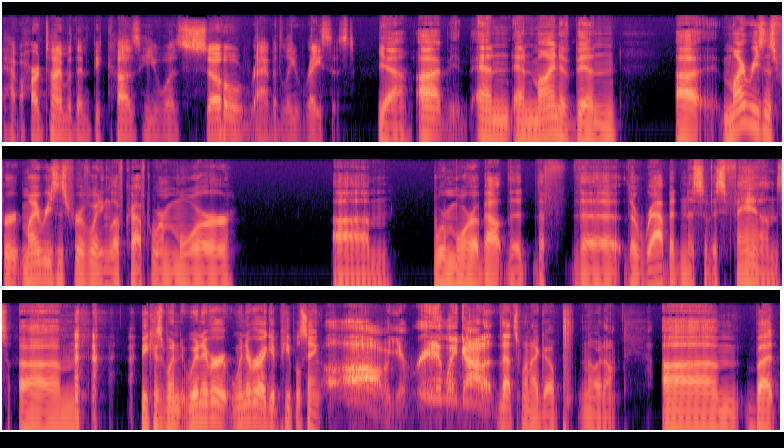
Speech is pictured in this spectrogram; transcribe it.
have a hard time with him because he was so rabidly racist. Yeah, uh, and and mine have been uh, my reasons for my reasons for avoiding Lovecraft were more, um, were more about the the the the rabidness of his fans. Um, because when whenever whenever I get people saying, "Oh, you really got it," that's when I go, "No, I don't." Um, but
